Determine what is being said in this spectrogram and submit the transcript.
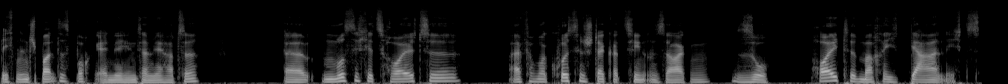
ich ein entspanntes Wochenende hinter mir hatte, äh, muss ich jetzt heute einfach mal kurz den Stecker ziehen und sagen, so, heute mache ich gar nichts.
